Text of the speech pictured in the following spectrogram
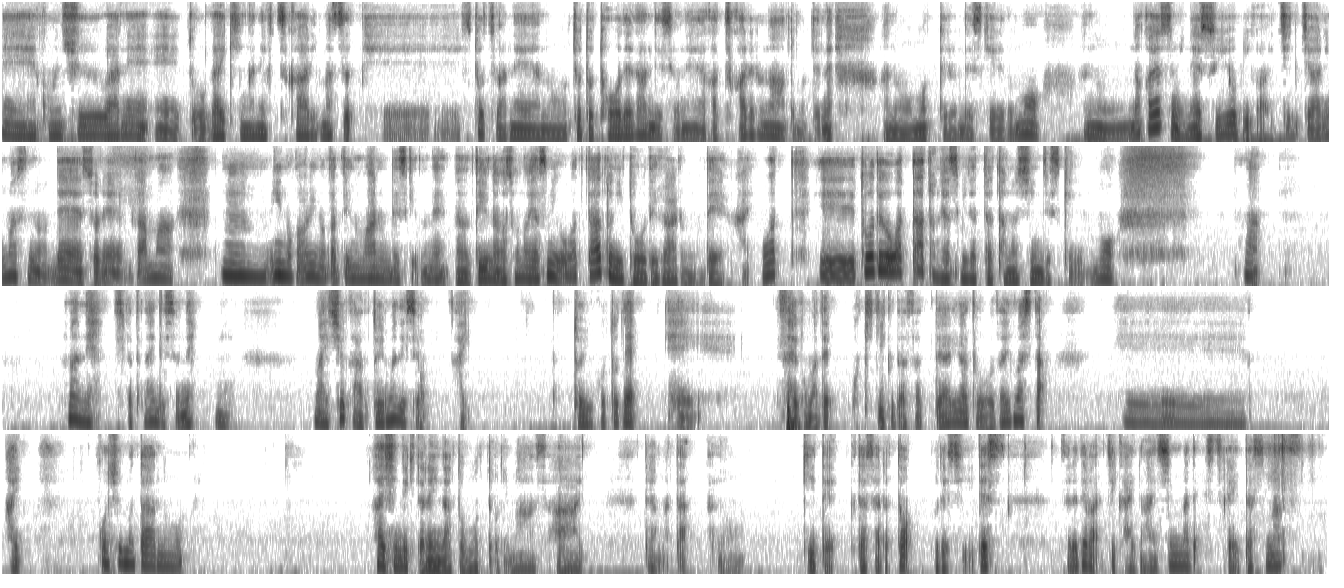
えー、今週はね、えっ、ー、と、外勤がね、2日あります。えー、一つはね、あの、ちょっと遠出なんですよね。だから疲れるなと思ってね、あの、思ってるんですけれども、あの、中休みね、水曜日が1日ありますので、それがまあ、うん、いいのか悪いのかっていうのもあるんですけどね。っていうのが、その休みが終わった後に遠出があるので、はい。終わっ、えー、遠出が終わった後の休みだったら楽しいんですけれども、まあ、まあね、仕方ないんですよね。うん。まあ、一週間あっという間ですよ。はい。ということで、えー、最後までお聴きくださってありがとうございました。えー、はい。今週またあの、配信できたらいいなと思っております。はい。ではまた、あの、聞いてくださると嬉しいです。それでは次回の配信まで失礼いたします。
